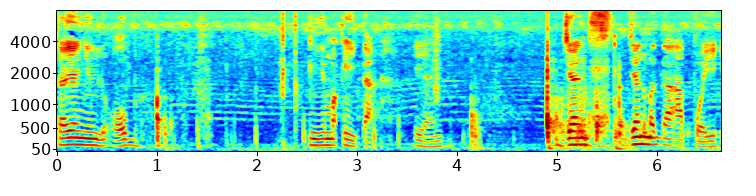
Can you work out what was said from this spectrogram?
So ayan yung loob. Hindi nyo makita. Ayan. Diyan, diyan mag-aapoy.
